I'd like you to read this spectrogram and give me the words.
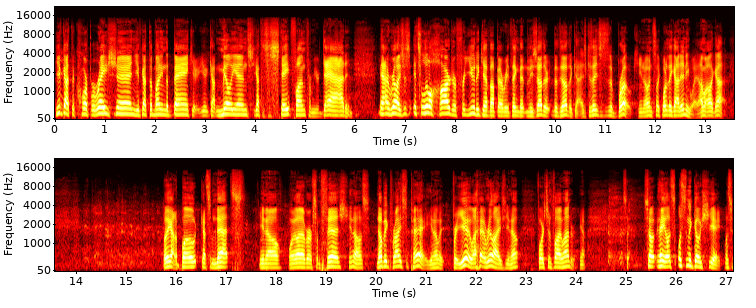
you've got the corporation, you've got the money in the bank, you, you've got millions, you got this estate fund from your dad, and man, I realize it's, it's a little harder for you to give up everything than these other, the other guys because they just are broke, you know? And it's like, what do they got anyway? I'm all I got. well, they got a boat, got some nets, you know, whatever, some fish, you know, no big price to pay, you know. But for you, I realize, you know, Fortune 500, you know. So, hey, let's, let's negotiate. Let's,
